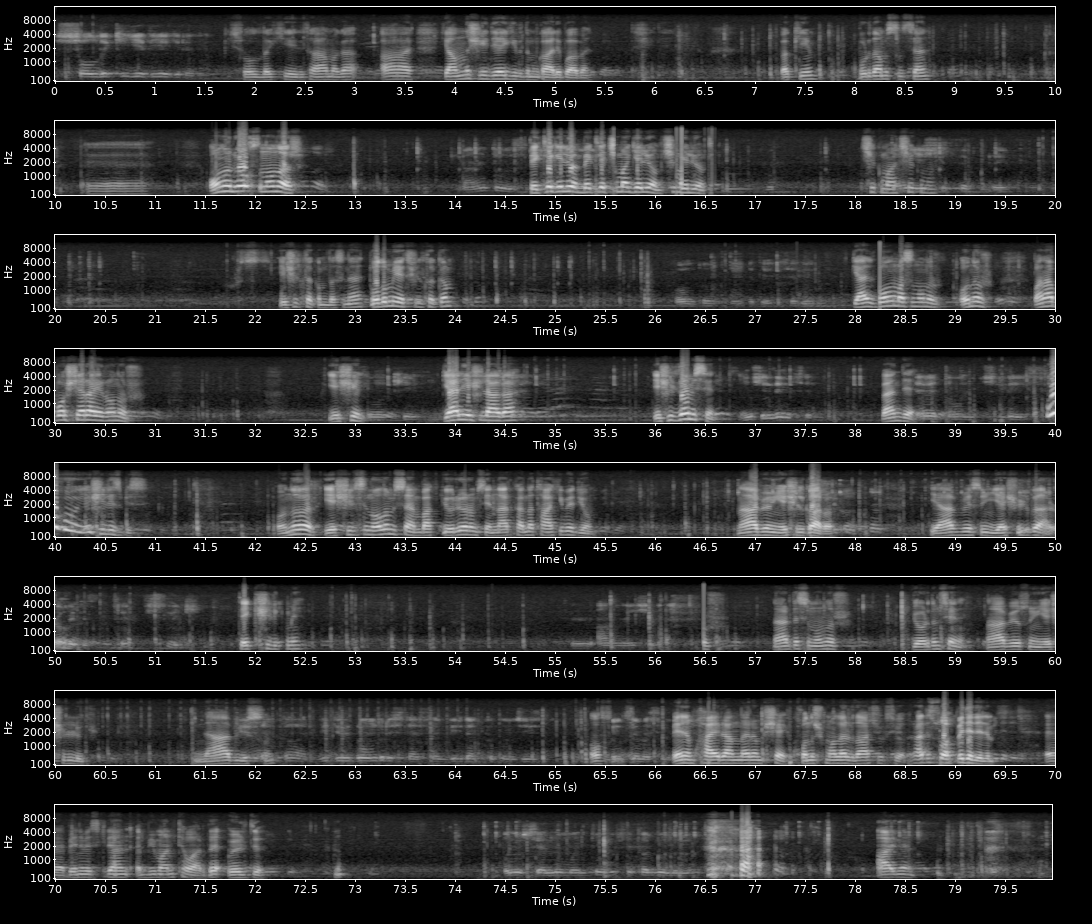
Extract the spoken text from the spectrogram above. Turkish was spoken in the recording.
Soldaki 7'ye girelim. Soldaki 7 tamam aga. Aa yanlış 7'ye girdim galiba ben. Bakayım. Burada mısın sen? Ee, Onur yoksun Onur. Bekle geliyorum bekle çıkma geliyorum çık geliyorum. Çıkma Ben çıkma. yeşil. Yeşil takımdasın he. Dolu mu yeşil takım? Oldu. Hadi seni. Gel dolmasın Onur. Onur. Bana boş yer ayır Onur. Yeşil. Gel yeşil aga. Yeşilde misin? Yeşilde misin? Ben de. Evet tamam yeşildeyiz. Uhu yeşiliz biz. Onur yeşilsin oğlum sen. Bak görüyorum senin arkanda takip ediyorum. Ne yapıyorsun yeşil garo? Ya yapıyorsun yeşil garo? Tek kişilik mi? e, Anlayışını. Neredesin Onur? Gördüm seni. Ne yapıyorsun yeşillük? Ne yapıyorsun? Videoyu dondur istersen. Bir dakika boyunca izle. Olsun. Benim hayranlarım şey konuşmaları daha çok seviyorlar. Hadi sohbet edelim. Ee, benim eskiden bir manita vardı öldü. Olur seninle manita olursa tabii olur. Aynen.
